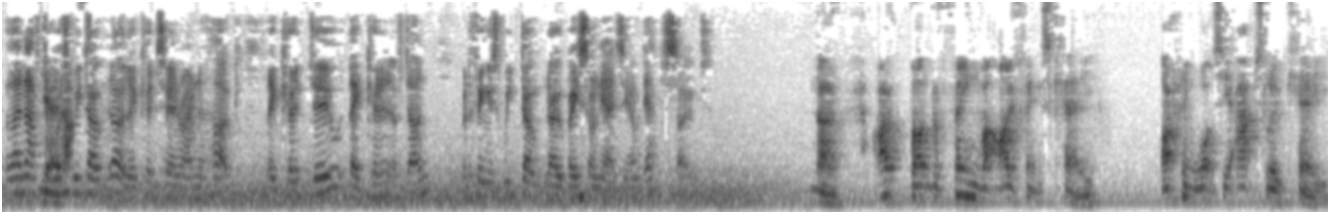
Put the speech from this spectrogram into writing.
But then afterwards, that's- we don't know. They could turn around and hug. They could do. They couldn't have done. But the thing is, we don't know based on the editing of the episode. no. I, but the thing that I think is key, I think what's the absolute key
